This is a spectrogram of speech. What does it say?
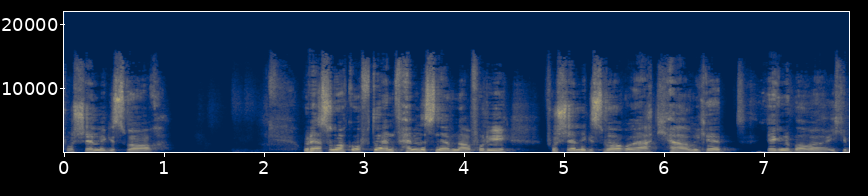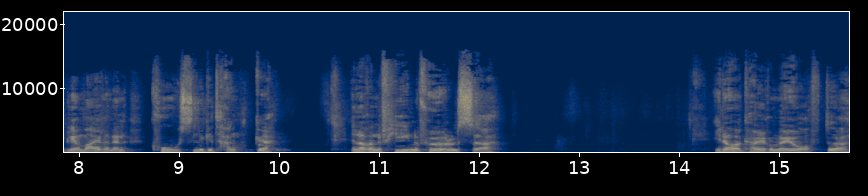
forskjellige svar. Og Det som nok ofte er en fellesnevner for de forskjellige svarene, er at kjærlighet egentlig bare ikke blir mer enn en koselig tanke eller en fin følelse. I dag hører vi jo ofte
